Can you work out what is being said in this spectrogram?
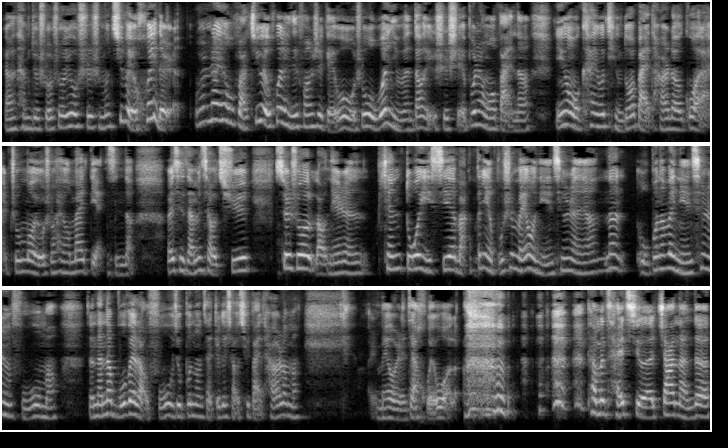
然后他们就说说又是什么居委会的人。我说那要不把居委会的方式给我？我说我问一问到底是谁不让我摆呢？因为我看有挺多摆摊的过来，周末有时候还有卖点心的。而且咱们小区虽说老年人偏多一些吧，但也不是没有年轻人呀。那我不能为年轻人服务吗？就难道不为老服务就不能在这个小区摆摊了吗？没有人再回我了，他们采取了渣男的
